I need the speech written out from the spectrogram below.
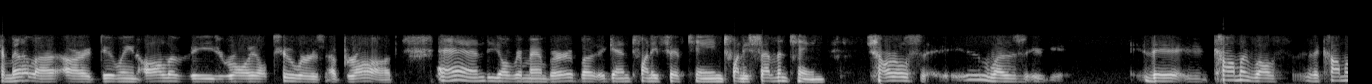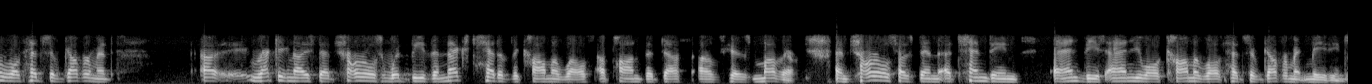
Camilla are doing all of these royal tours abroad. And you'll remember, but again, 2015, 2017, Charles was the Commonwealth, the Commonwealth heads of government. Uh, recognized that Charles would be the next head of the Commonwealth upon the death of his mother. And Charles has been attending and these annual Commonwealth heads of government meetings.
